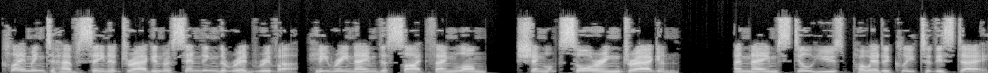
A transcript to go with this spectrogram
Claiming to have seen a dragon ascending the Red River, he renamed the site Thang Long, Shenglong Soaring Dragon, a name still used poetically to this day.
